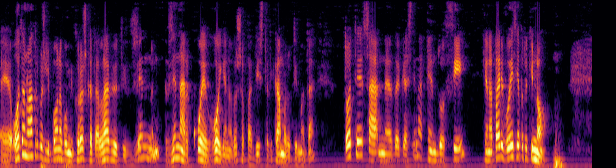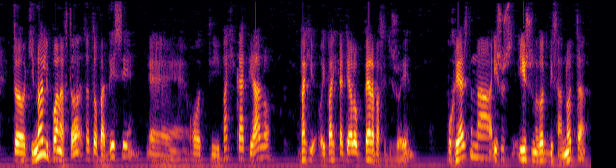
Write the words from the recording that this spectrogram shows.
Ε, όταν ο άνθρωπος λοιπόν από μικρός καταλάβει ότι δεν, δεν αρκώ εγώ για να δώσω απαντήσεις στα δικά μου ερωτήματα, τότε θα αναγκαστεί να τεντωθεί και να πάρει βοήθεια από το κοινό. Το κοινό λοιπόν αυτό θα το απαντήσει ε, ότι υπάρχει κάτι άλλο, υπάρχει, υπάρχει κάτι άλλο πέρα από αυτή τη ζωή που χρειάζεται να ίσως, ίσως να δω την πιθανότητα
